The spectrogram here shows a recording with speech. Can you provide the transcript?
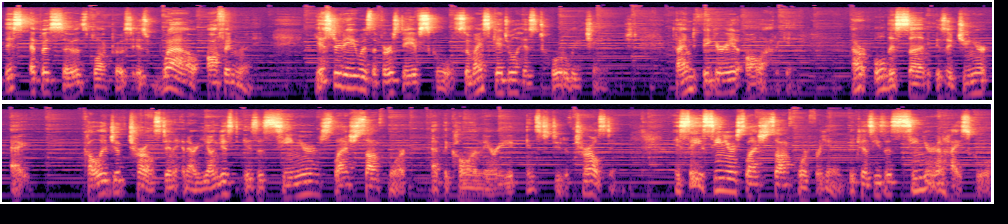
This episode's blog post is wow, off and running. Yesterday was the first day of school, so my schedule has totally changed. Time to figure it all out again. Our oldest son is a junior at College of Charleston, and our youngest is a senior slash sophomore at the Culinary Institute of Charleston. I say senior slash sophomore for him because he's a senior in high school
